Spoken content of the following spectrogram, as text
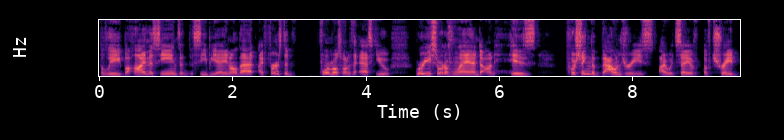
the league behind the scenes and the CBA and all that, I first and foremost wanted to ask you where you sort of land on his pushing the boundaries, I would say, of, of trade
